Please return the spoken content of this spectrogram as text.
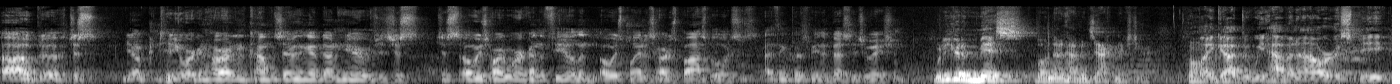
Uh, I hope to just you know continue working hard and accomplish everything I've done here, which is just just always hard work on the field and always playing as hard as possible, which is I think puts me in the best situation. What are you going to miss about not having Zach next year? Oh my God, do we have an hour to speak?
